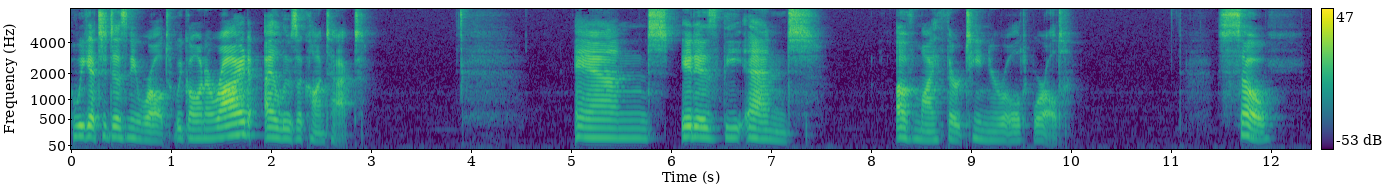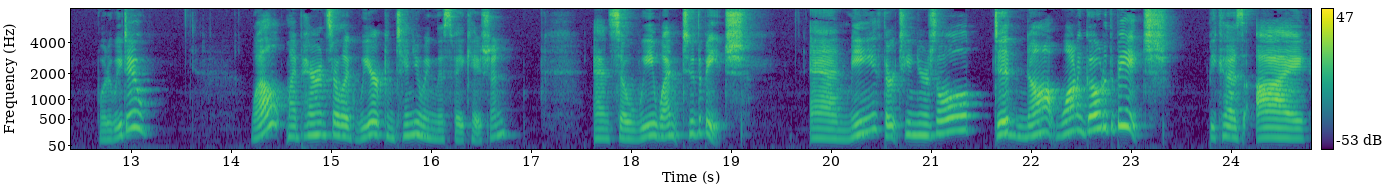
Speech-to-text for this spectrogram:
we get to Disney World. We go on a ride. I lose a contact. And it is the end of my 13 year old world. So, what do we do? Well, my parents are like, we are continuing this vacation. And so we went to the beach. And me, 13 years old, did not want to go to the beach because I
